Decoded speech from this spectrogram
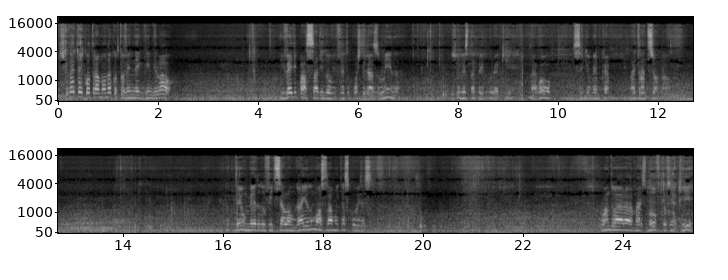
Acho que não tem contramão não, que eu tô vendo nego vindo de lá, ó. Em vez de passar de novo em frente ao posto de gasolina, deixa eu ver se tá bem por aqui. Mas vou seguir o mesmo caminho, mais tradicional. Tenho medo do vídeo se alongar e eu não mostrar muitas coisas. Quando eu era mais novo, que eu vim aqui,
